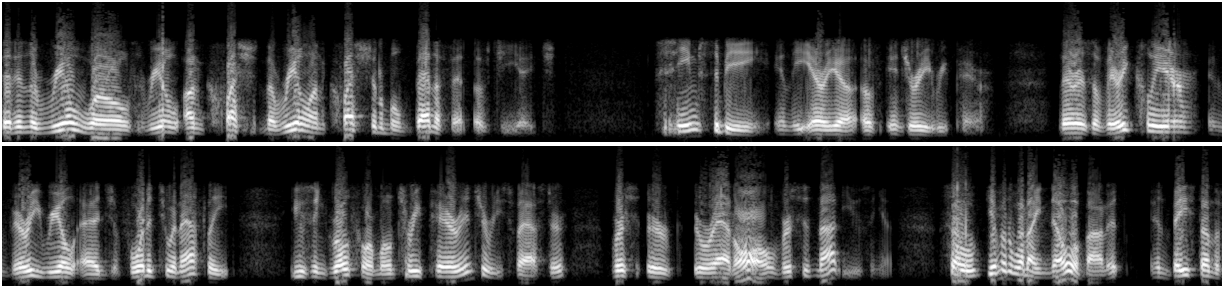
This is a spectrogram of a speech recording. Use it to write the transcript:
that in the real world, real unquestion, the real unquestionable benefit of GH seems to be in the area of injury repair. There is a very clear and very real edge afforded to an athlete using growth hormone to repair injuries faster versus, or, or at all versus not using it. So, given what I know about it, and based on the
